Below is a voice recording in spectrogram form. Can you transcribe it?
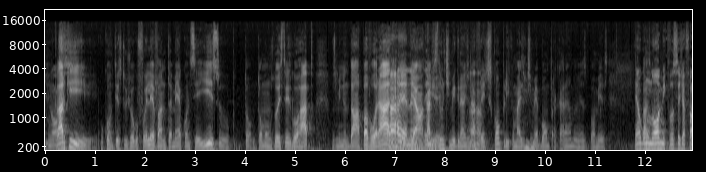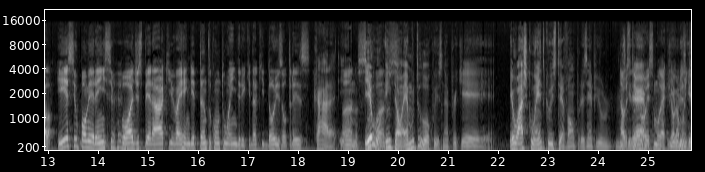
Nossa. Claro que o contexto do jogo foi levando também a acontecer isso, to- toma uns dois, três gols rápido, os meninos dão uma apavorada, Ah, é, né? uma camisa de um time grande na Aham. frente, isso complica, mas o time é bom pra caramba mesmo, o Palmeiras. Tem algum nome que você já fala? Esse o palmeirense pode esperar que vai render tanto quanto o Hendrick daqui dois ou três Cara, anos, eu, anos. então, é muito louco isso, né? Porque eu acho que o Hendrick, o Estevão, por exemplo, e o Luiz Ah, o Estevão, Guilherme, esse moleque e joga o Luiz muito, né?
